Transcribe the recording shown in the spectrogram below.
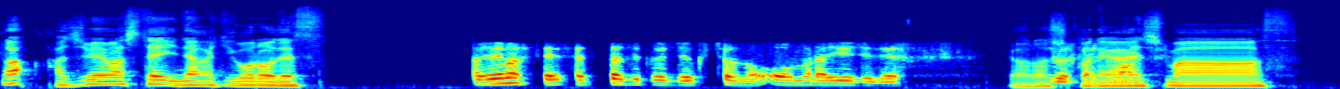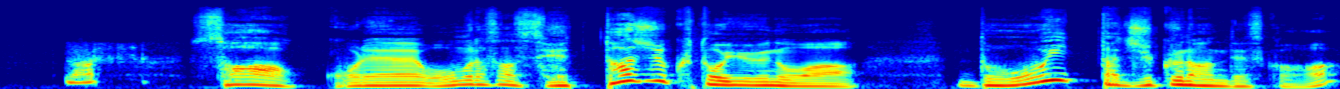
あ、はじめまして、稲垣五郎です。はじめまして、セッタ塾塾長の大村裕二です。よろしくお願いします。ます。さあ、これ、大村さん、セッタ塾というのは、どういった塾なんですか？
